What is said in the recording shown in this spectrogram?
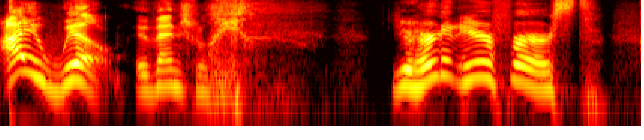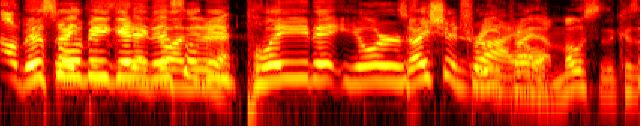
I will eventually. you heard it here first oh, this will be getting this this will be played at your So I shouldn't trial. read probably that most of it because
